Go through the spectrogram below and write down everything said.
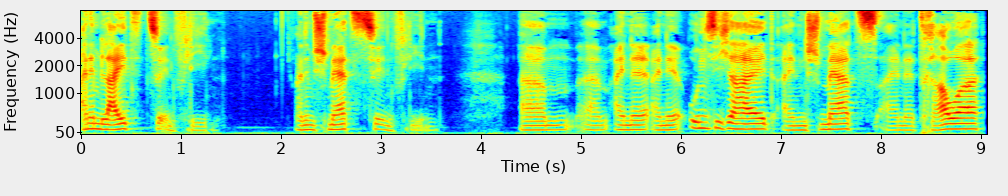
einem Leid zu entfliehen, einem Schmerz zu entfliehen, ähm, ähm, eine, eine Unsicherheit, einen Schmerz, eine Trauer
